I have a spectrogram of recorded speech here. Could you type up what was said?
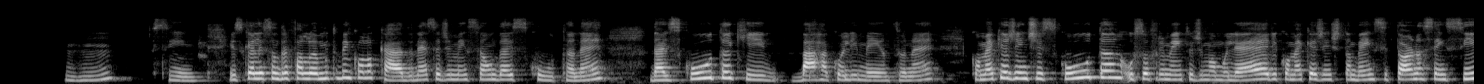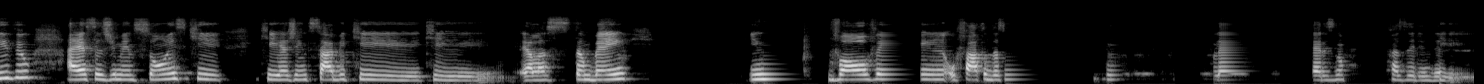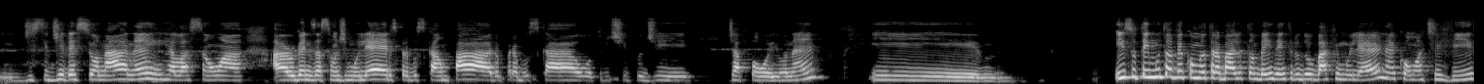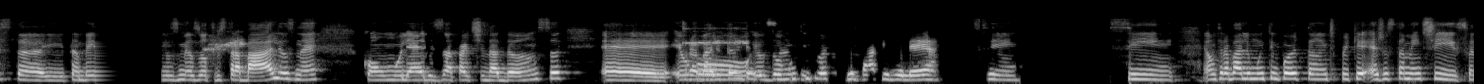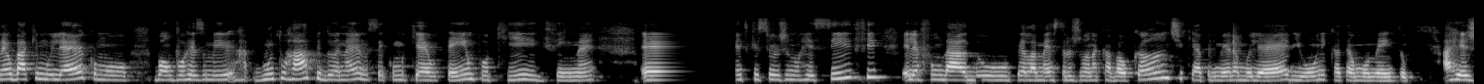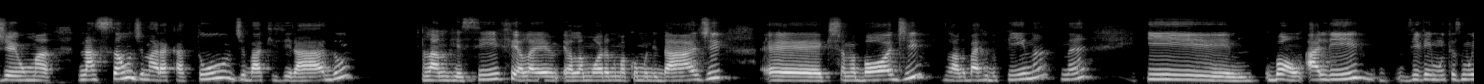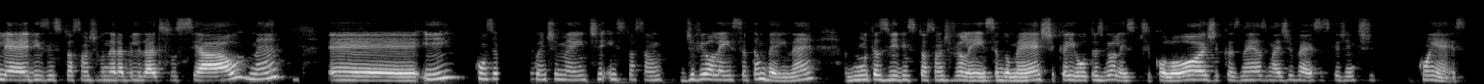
Uhum. Sim, isso que a Alessandra falou é muito bem colocado, né? Essa dimensão da escuta, né? Da escuta que barra acolhimento, né? Como é que a gente escuta o sofrimento de uma mulher e como é que a gente também se torna sensível a essas dimensões que, que a gente sabe que, que elas também envolvem o fato das mulheres não fazerem de, de, se direcionar né, em relação à, à organização de mulheres para buscar amparo, para buscar outro tipo de, de apoio, né? E isso tem muito a ver com o meu trabalho também dentro do BAC Mulher, né, como ativista e também nos meus outros trabalhos, né, com mulheres a partir da dança. É, eu, vou, eu dou muito importância. Do BAC Mulher. Sim. Sim, é um trabalho muito importante, porque é justamente isso, né? O Baque Mulher, como, bom, vou resumir muito rápido, né? Não sei como que é o tempo aqui, enfim, né? É que surge no Recife, ele é fundado pela mestra Joana Cavalcante, que é a primeira mulher e única até o momento a reger uma nação de maracatu, de baque virado, lá no Recife, ela, é, ela mora numa comunidade é, que chama Bode, lá no bairro do Pina, né? E, bom, ali vivem muitas mulheres em situação de vulnerabilidade social, né? É, e, consequentemente, em situação de violência também, né? Muitas vivem em situação de violência doméstica e outras violências psicológicas, né? As mais diversas que a gente conhece.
